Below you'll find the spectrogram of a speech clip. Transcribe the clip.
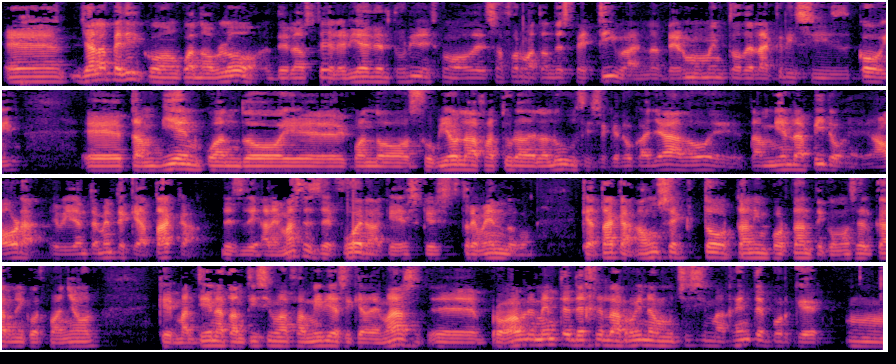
Eh, ya la pedí cuando habló de la hostelería y del turismo de esa forma tan despectiva en el peor momento de la crisis COVID. Eh, también cuando, cuando subió la factura de la luz y se quedó callado, también la pido ahora, evidentemente, que ataca, desde, además desde fuera, que es, que es tremendo, que ataca a un sector tan importante como es el cárnico español, que mantiene a tantísimas familias y que además eh, probablemente deje la ruina a muchísima gente porque mm,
